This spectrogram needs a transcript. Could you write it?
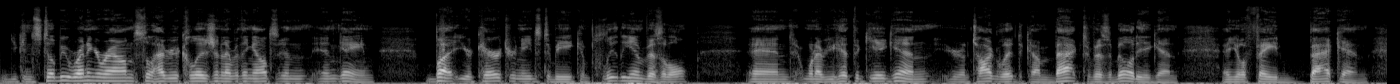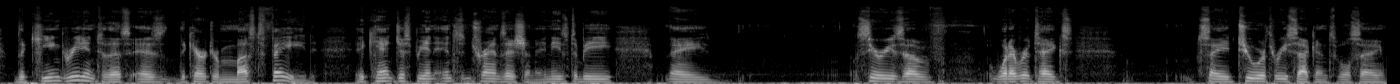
You can still be running around, still have your collision and everything else in, in game, but your character needs to be completely invisible and whenever you hit the key again you're going to toggle it to come back to visibility again and you'll fade back in. The key ingredient to this is the character must fade. It can't just be an instant transition. It needs to be a series of whatever it takes say two or three seconds we'll say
